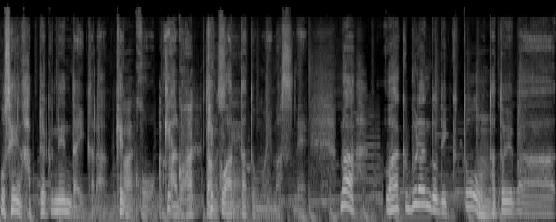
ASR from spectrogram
う1800年代から結構あ結構あったんですね。結構あったと思いますね。まあワークブランドでいくと、ん。例えば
